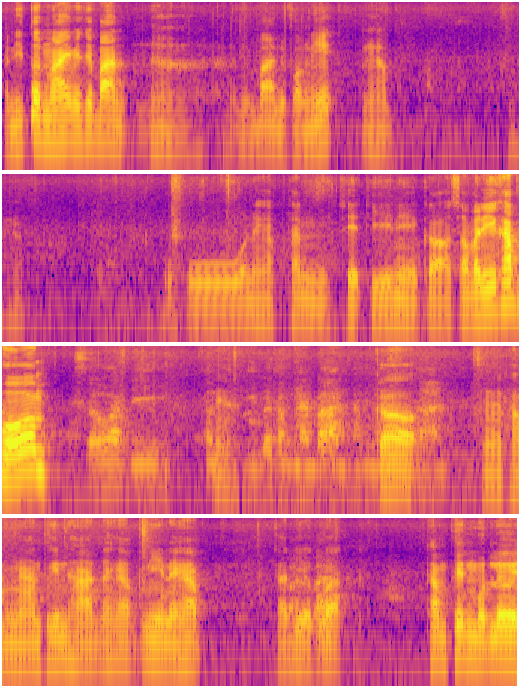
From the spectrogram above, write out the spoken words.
อันนี้ต้นไม้ไม่ใช่บ้านอ่าอันนี้บ้านอยู่ฝั่งนี้นะครับ นะครับโอ้โหนะครับ ท่านเศรษฐีนี่ก็สวัสดีครับผม สวัสดีท่านเศรษฐีก็ทำงานบ้านทำงานก็ทานเอ่อทำงานพื้นฐานนะครับนี่เลยครับก็เรียกว่าทำเป็นหมดเลย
